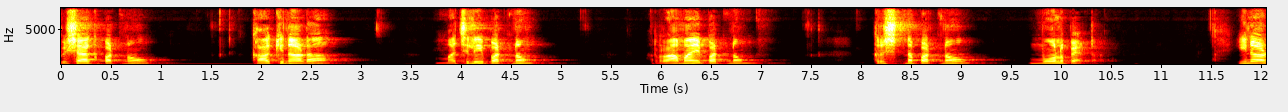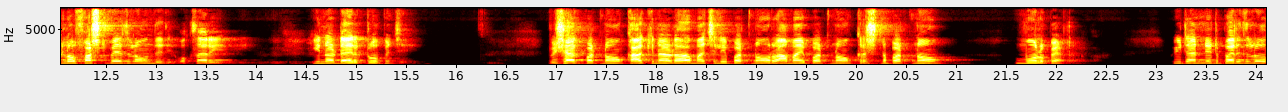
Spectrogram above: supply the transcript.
విశాఖపట్నం కాకినాడ మచిలీపట్నం రామాయపట్నం కృష్ణపట్నం మూలపేట. ఈనాడులో ఫస్ట్ పేజ్లో ఉంది ఇది. ఒకసారి ఈనాడు డైరెక్ట్ ఓపెన్ చేయి. విశాఖపట్నం కాకినాడ మచిలీపట్నం రామాయపట్నం కృష్ణపట్నం మూలపేట. వీటన్నిటి పరిధిలో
